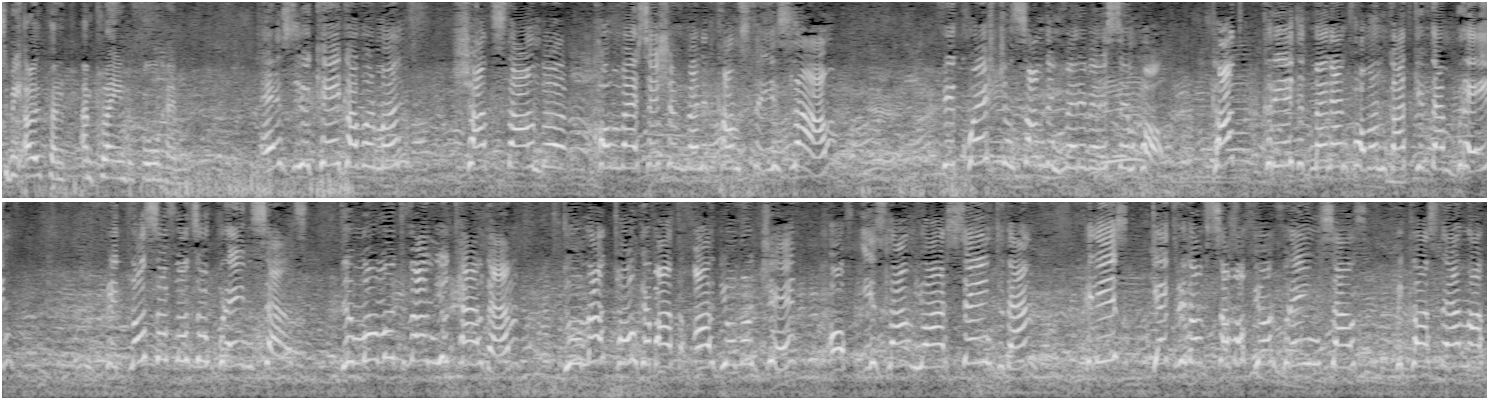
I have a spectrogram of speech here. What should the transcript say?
to be open and plain before Him. As UK government shuts down the conversation when it comes to Islam, we question something very, very simple. God created man and woman, God gave them brain with lots of lots of brain cells. The moment when you tell them, do not talk about ideology of Islam, you are saying to them, please get rid of some of your brain cells because they are not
